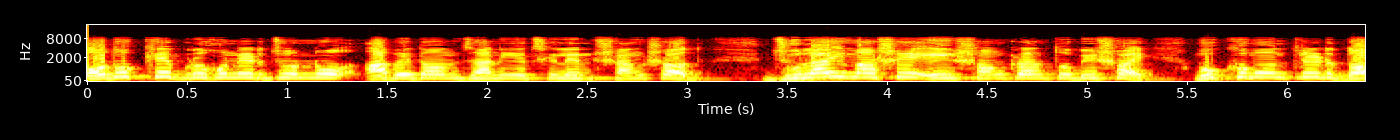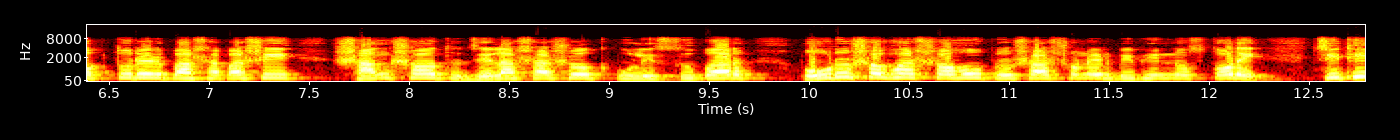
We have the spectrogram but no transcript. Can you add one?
পদক্ষেপ গ্রহণের জন্য আবেদন জানিয়েছিলেন সাংসদ। জুলাই মাসে এই সংক্রান্ত বিষয় মুখ্যমন্ত্রীর দপ্তরের পাশাপাশি সাংসদ, জেলাশাসক, পুলিশ সুপার, পৌরসভা সহ প্রশাসনের বিভিন্ন স্তরে চিঠি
